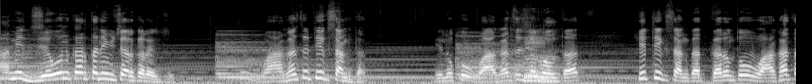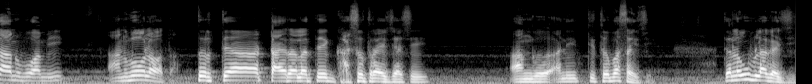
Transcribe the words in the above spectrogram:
आम्ही जेवण करताना विचार करायचो. वाघाचं ठीक सांगतात. हे लोक वाघाचं जे. बोलतात हे ठीक सांगतात कारण तो वाघाचा अनुभव आम्ही अनुभवला होता. तर त्या टायराला ते घासत राहायचे असे अंग आणि तिथं बसायचे. त्याला ऊब लागायची.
